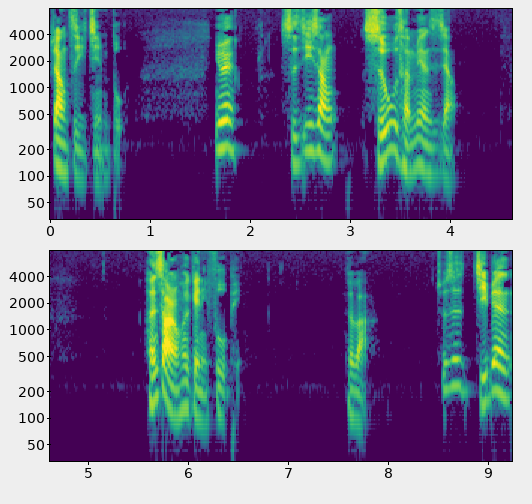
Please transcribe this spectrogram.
让自己进步？因为实际上实务层面是这样，很少人会给你负评，对吧？就是即便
